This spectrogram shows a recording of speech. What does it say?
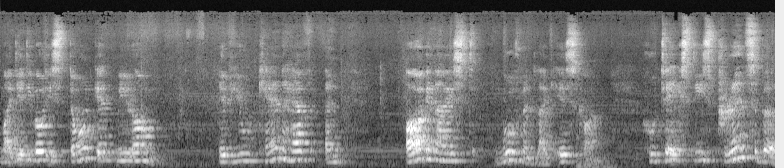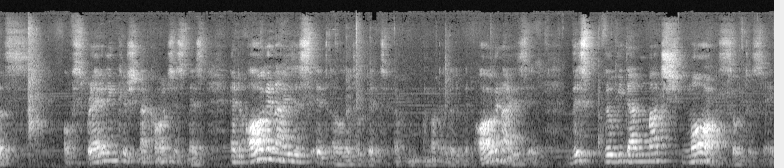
My dear devotees, don't get me wrong. If you can have an organized movement like ISKCON, who takes these principles of spreading Krishna consciousness and organizes it a little bit, uh, not a little bit, organizes it, this will be done much more, so to say.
